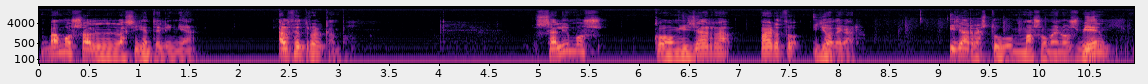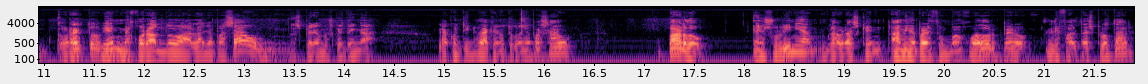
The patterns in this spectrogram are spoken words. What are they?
vamos a la siguiente línea, al centro del campo. Salimos con Illarra, Pardo y Odegar. Illarra estuvo más o menos bien, correcto, bien, mejorando al año pasado. Esperemos que tenga la continuidad que no tuvo el año pasado. Pardo en su línea, la verdad es que a mí me parece un buen jugador, pero le falta explotar.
